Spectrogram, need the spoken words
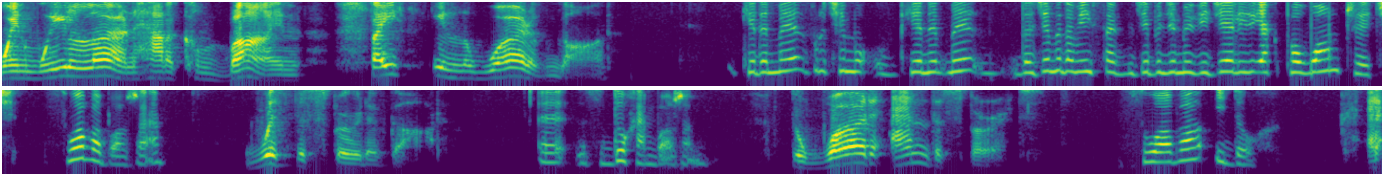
when we learn how to combine faith in the Word of God kiedy my zwrócimy, kiedy my dojdziemy do miejsca, gdzie będziemy wiedzieli, jak połączyć Słowo Boże with the Spirit of God. y, z Duchem Bożym. The Word and the Spirit. Słowo i Duch. And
